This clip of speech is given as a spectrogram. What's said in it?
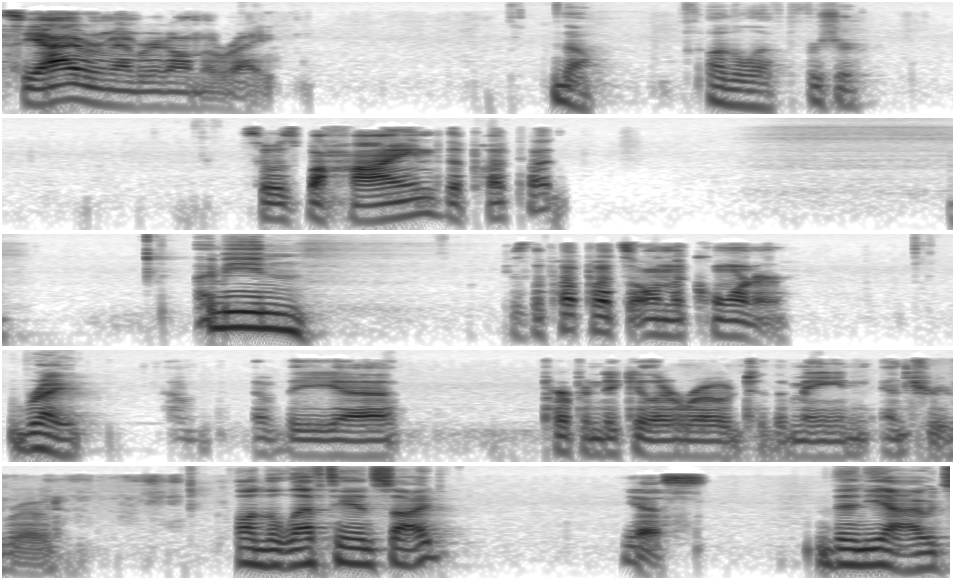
See, I remember it on the right. No, on the left for sure. So it's behind the putt putt I mean, because the putt putt's on the corner right. of, of the uh, perpendicular road to the main entry road. On the left hand side, Yes. Then yeah, I would.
